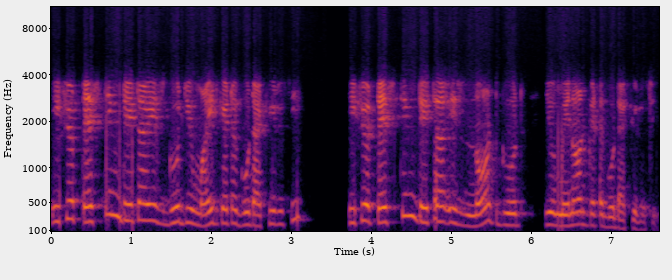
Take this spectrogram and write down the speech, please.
if your testing data is good you might get a good accuracy. If your testing data is not good you may not get a good accuracy.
